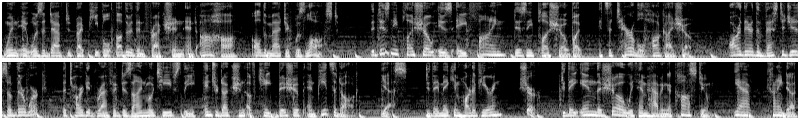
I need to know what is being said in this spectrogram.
when it was adapted by people other than Fraction and Aja, all the magic was lost. The Disney Plus show is a fine Disney Plus show, but it's a terrible Hawkeye show. Are there the vestiges of their work? The Target graphic design motifs, the introduction of Kate Bishop and Pizza Dog? Yes. Do they make him hard of hearing? Sure. Do they end the show with him having a costume? Yeah, kinda,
